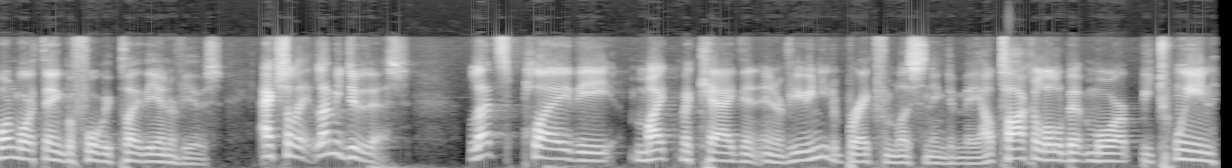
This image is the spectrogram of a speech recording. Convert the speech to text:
One more thing before we play the interviews. Actually, let me do this. Let's play the Mike Maccagnan interview. You need a break from listening to me. I'll talk a little bit more between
